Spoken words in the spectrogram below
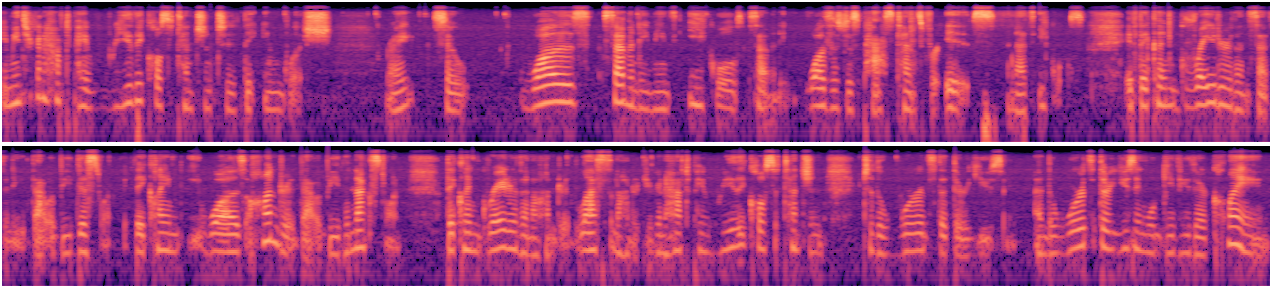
It means you're going to have to pay really close attention to the English, right? So was 70 means equals 70. Was is just past tense for is, and that's equals. If they claim greater than 70, that would be this one. If they claimed was 100, that would be the next one. If they claim greater than 100, less than 100, you're going to have to pay really close attention to the words that they're using. And the words that they're using will give you their claim,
